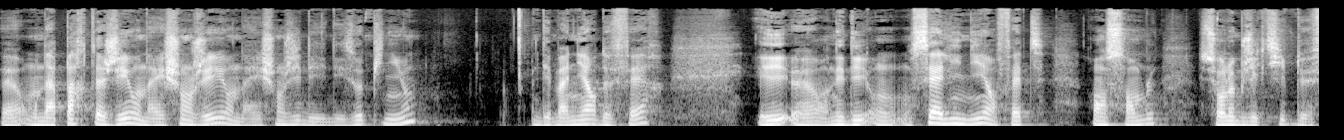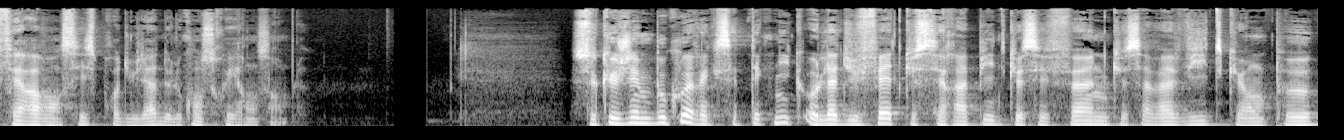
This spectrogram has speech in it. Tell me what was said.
on a partagé, on a échangé, on a échangé des, opinions, des manières de faire. Et on, est on s'est aligné en fait ensemble sur l'objectif de faire avancer ce produit-là, de le construire ensemble. Ce que j'aime beaucoup avec cette technique, au-delà du fait que c'est rapide, que c'est fun, que ça va vite, qu'on peut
